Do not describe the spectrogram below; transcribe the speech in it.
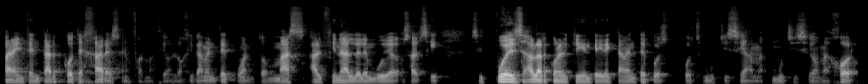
para intentar cotejar esa información. Lógicamente, cuanto más al final del embudo, o sea, si, si puedes hablar con el cliente directamente, pues, pues muchísimo, muchísimo mejor.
